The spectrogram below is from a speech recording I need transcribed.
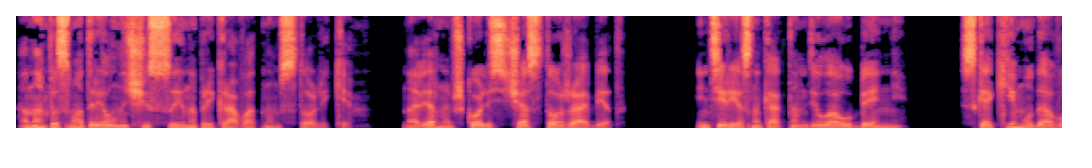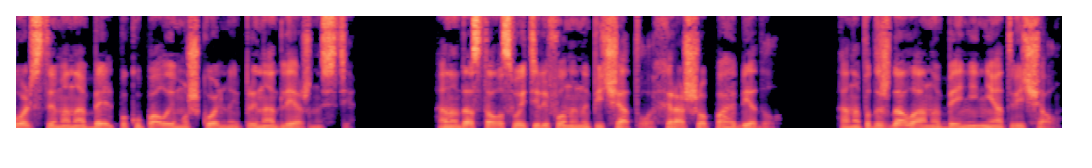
Она посмотрела на часы на прикроватном столике. Наверное, в школе сейчас тоже обед. Интересно, как там дела у Бенни? С каким удовольствием Аннабель покупала ему школьные принадлежности. Она достала свой телефон и напечатала «Хорошо пообедал». Она подождала, но Бенни не отвечал.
